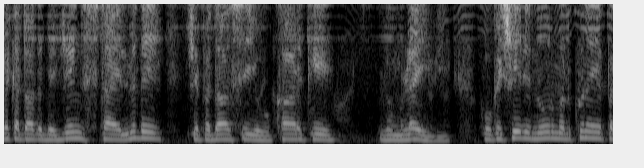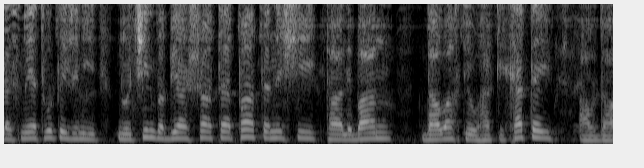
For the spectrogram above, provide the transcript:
ځکه دا د بیجینګ سټایل نه دی چې په داسې یو کار کې لومړی وي خو که چیرې نور ملکونه یې په رسمیت وپیژني نو چین به بیا شاته پاتې نشي طالبان دا وخت یو حقیقت دی او دا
